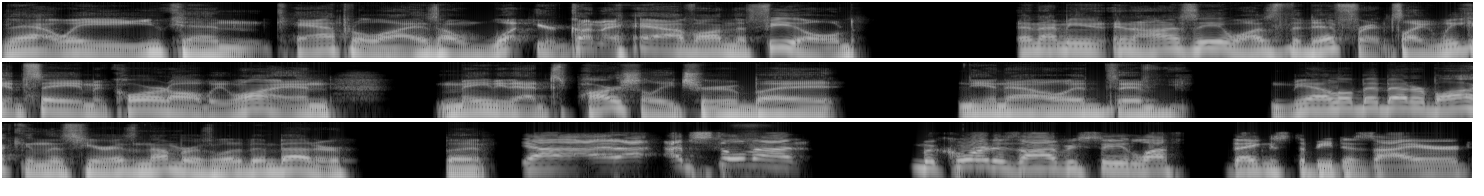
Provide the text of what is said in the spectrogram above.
that way you can capitalize on what you're going to have on the field. And I mean, and honestly, it was the difference. Like, we could say McCord all we want, and maybe that's partially true, but you know, it's if we had a little bit better blocking this year, his numbers would have been better. But yeah, I, I'm still not. McCord has obviously left things to be desired,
